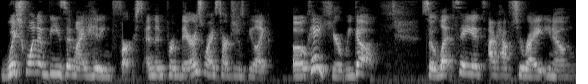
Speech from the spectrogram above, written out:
Which one of these am I hitting first? And then from there is where I start to just be like, okay, here we go. So let's say it's, I have to write, you know,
